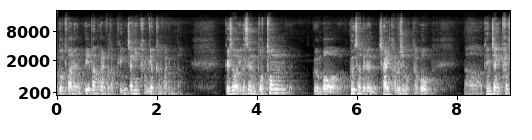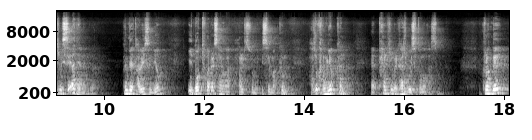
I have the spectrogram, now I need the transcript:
놋활은 일반 활보다 굉장히 강력한 활입니다. 그래서 이것은 보통 그 뭐 군사들은 잘 다루지 못하고 어, 굉장히 팔 힘이 세야 되는 거예요. 근데 다윗은요 이 놋활을 사용할 수 있을 만큼 아주 강력한 팔 힘을 가지고 있었던 것 같습니다. 그런데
